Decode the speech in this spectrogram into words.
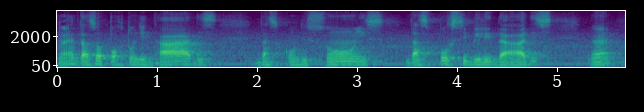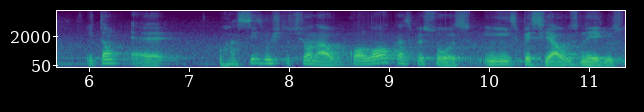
né? das oportunidades, das condições, das possibilidades. Né? Então, é, o racismo institucional coloca as pessoas, em especial os negros,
